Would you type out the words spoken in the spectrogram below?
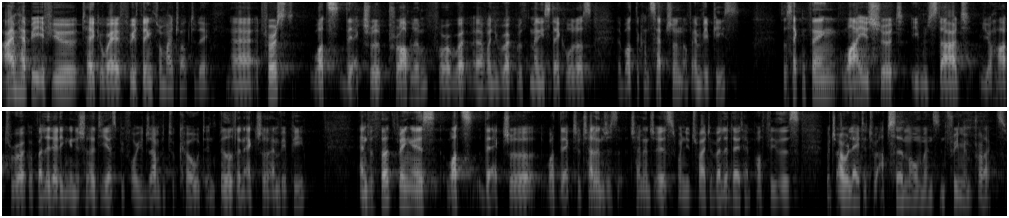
I'm happy if you take away three things from my talk today. Uh, at first, what's the actual problem for uh, when you work with many stakeholders about the conception of MVPs? The second thing, why you should even start your hard work of validating initial ideas before you jump into code and build an actual MVP. And the third thing is what's the actual, what the actual challenge is when you try to validate hypotheses which are related to upsell moments in freemium products.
